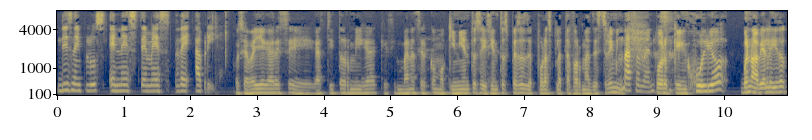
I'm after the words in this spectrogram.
Disney Plus en este mes de abril. O sea, va a llegar ese gastito hormiga que van a ser como 500, 600 pesos de puras plataformas de streaming. Más o menos. Porque en julio, bueno, había leído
